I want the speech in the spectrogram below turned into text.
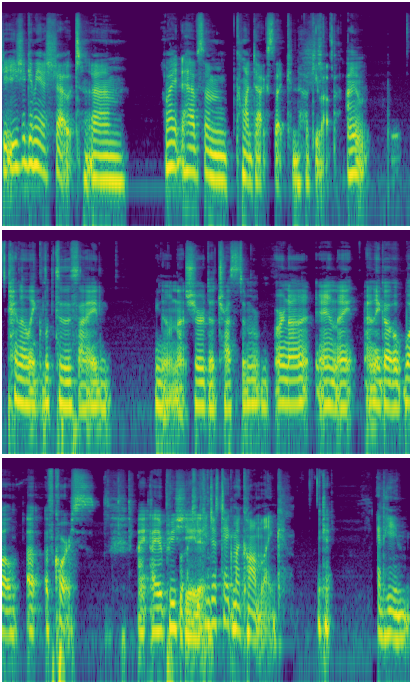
you should give me a shout. Um, I might have some contacts that can hook you up. I'm kind of like look to the side, you know, not sure to trust him or not, and I and I go, well, uh, of course, I, I Look, appreciate you it. can just take my comm link. Okay. And he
